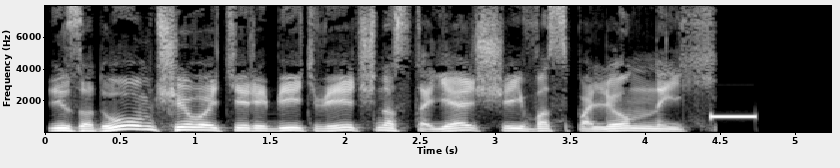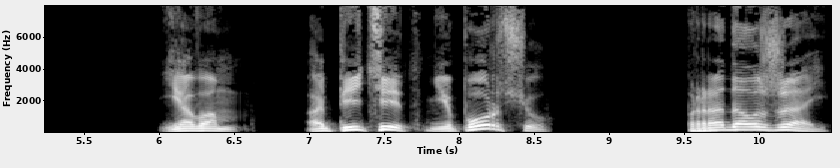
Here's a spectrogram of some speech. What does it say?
и задумчиво теребить вечно стоящий воспаленный х... Я вам аппетит не порчу? Продолжай.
